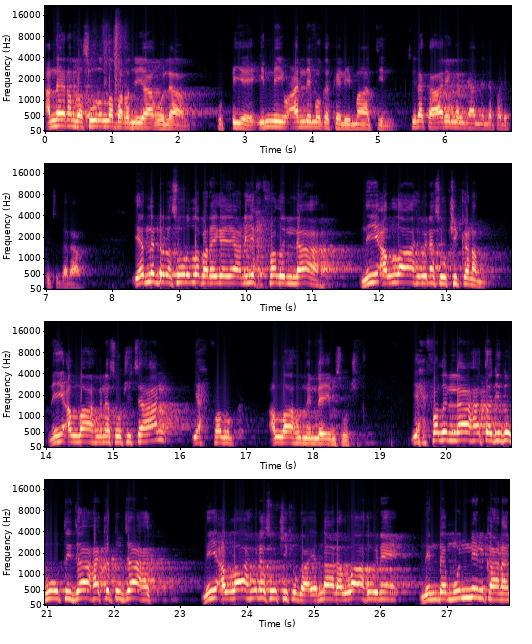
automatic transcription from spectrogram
അന്നേരം റസൂലുള്ള പറഞ്ഞു യാ ഗുലാം കുട്ടിയെ ഇന്നി അല്ലിമുഖ കലിമാത്തിൻ ചില കാര്യങ്ങൾ ഞാൻ നിന്നെ പഠിപ്പിച്ചു തരാം. എന്നിട്ട് റസൂലുള്ള പറയുകയാണ് നീ അള്ളാഹുവിനെ സൂക്ഷിക്കണം. നീ അള്ളാഹുവിനെ സൂക്ഷിച്ചാൽ അള്ളാഹു നിന്നെയും സൂക്ഷിക്കും. നീ അള്ളാഹുവിനെ സൂക്ഷിക്കുക എന്നാൽ അള്ളാഹുവിനെ നിന്റെ മുന്നിൽ കാണാൻ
